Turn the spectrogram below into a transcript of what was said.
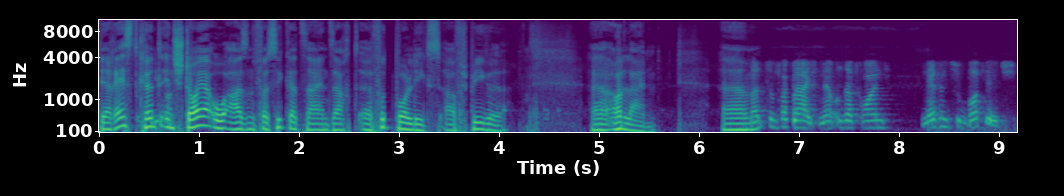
Der Rest könnte in Steueroasen versickert sein, sagt äh, Football Leagues auf Spiegel äh, online. Ähm, Mal zum Vergleich, ne? unser Freund Nevin Subotic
